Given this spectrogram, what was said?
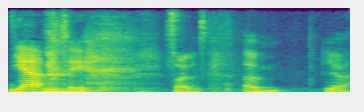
Yeah, me too. Silence. Um. Yeah.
